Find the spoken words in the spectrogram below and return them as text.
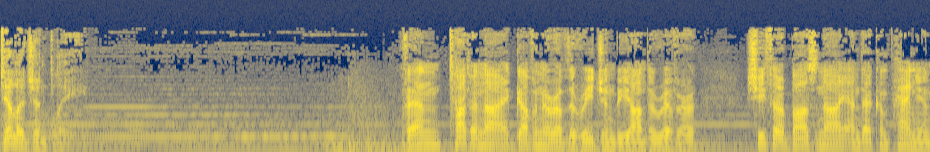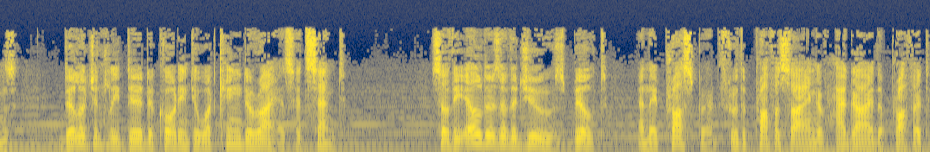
diligently. Then Tattenai, governor of the region beyond the river, Shethar Boznai and their companions diligently did according to what King Darius had sent. So the elders of the Jews built, and they prospered through the prophesying of Haggai the prophet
